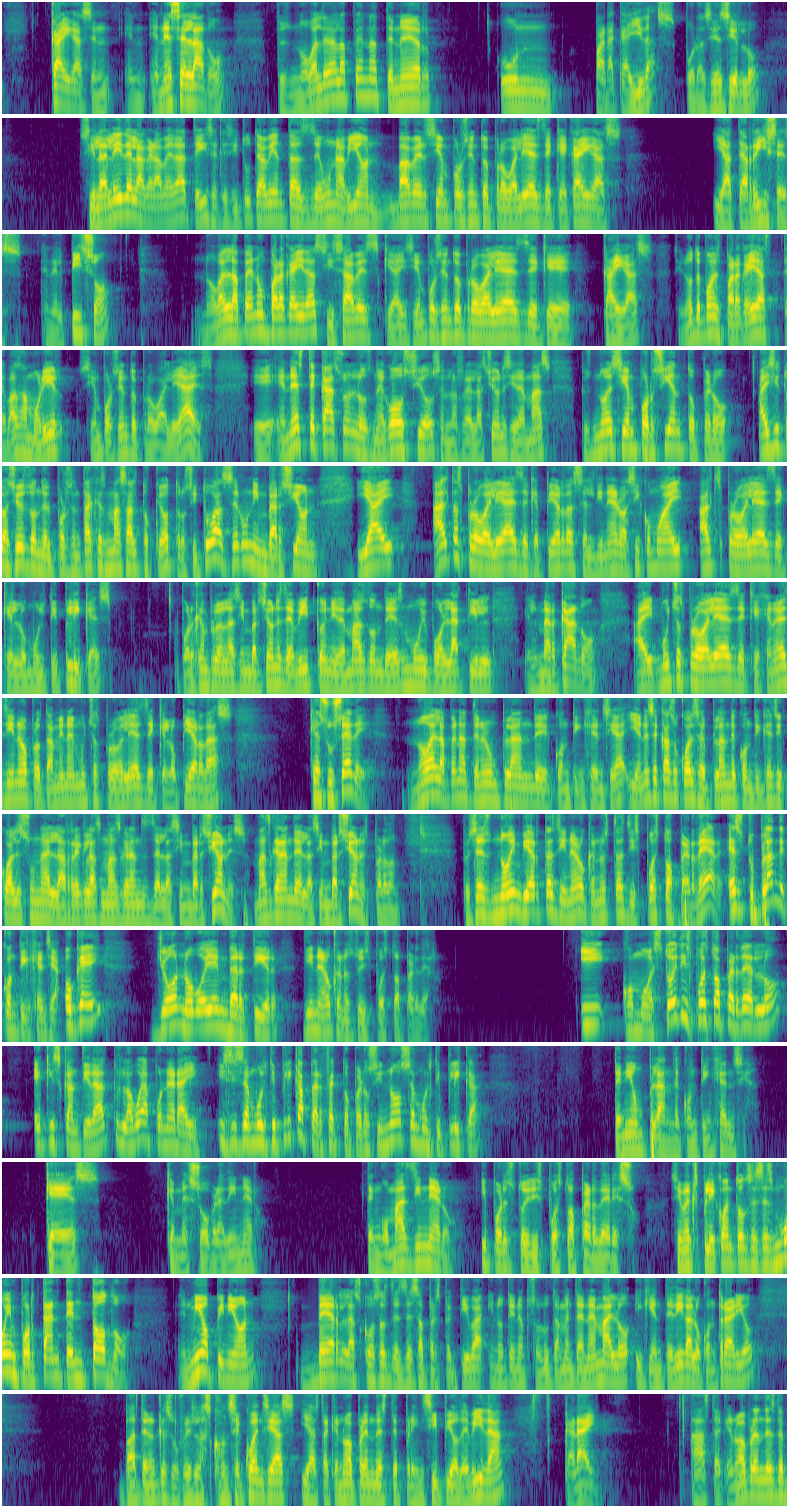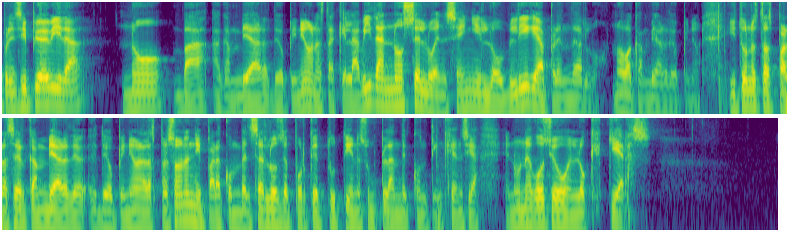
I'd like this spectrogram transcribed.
caigas en, en ese lado, pues no valdría la pena tener un paracaídas, por así decirlo. Si la ley de la gravedad te dice que si tú te avientas de un avión va a haber 100% de probabilidades de que caigas y aterrices en el piso, no vale la pena un paracaídas si sabes que hay 100% de probabilidades de que caigas. Si no te pones paracaídas, te vas a morir 100% de probabilidades. Eh, en este caso, en los negocios, en las relaciones y demás, pues no es 100%, pero hay situaciones donde el porcentaje es más alto que otros. Si tú vas a hacer una inversión y hay altas probabilidades de que pierdas el dinero, así como hay altas probabilidades de que lo multipliques, por ejemplo, en las inversiones de Bitcoin y demás, donde es muy volátil el mercado, hay muchas probabilidades de que generes dinero, pero también hay muchas probabilidades de que lo pierdas. ¿Qué sucede? No vale la pena tener un plan de contingencia. Y en ese caso, ¿cuál es el plan de contingencia y cuál es una de las reglas más grandes de las inversiones? Más grande de las inversiones, perdón pues es no inviertas dinero que no estás dispuesto a perder. Es tu plan de contingencia. Ok, yo no voy a invertir dinero que no estoy dispuesto a perder. Y como estoy dispuesto a perderlo, X cantidad, pues la voy a poner ahí. Y si se multiplica, perfecto, pero si no se multiplica, tenía un plan de contingencia, que es que me sobra dinero. Tengo más dinero y por eso estoy dispuesto a perder eso. Si me explico, entonces es muy importante en todo, en mi opinión, ver las cosas desde esa perspectiva y no tiene absolutamente nada de malo y quien te diga lo contrario va a tener que sufrir las consecuencias y hasta que no aprenda este principio de vida, caray, hasta que no aprenda este principio de vida no va a cambiar de opinión, hasta que la vida no se lo enseñe y lo obligue a aprenderlo, no va a cambiar de opinión. Y tú no estás para hacer cambiar de, de opinión a las personas ni para convencerlos de por qué tú tienes un plan de contingencia en un negocio o en lo que quieras.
